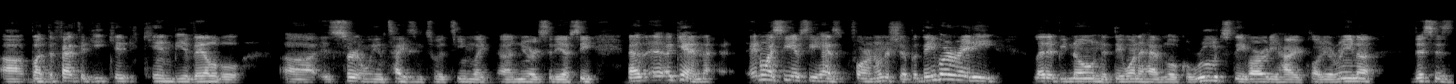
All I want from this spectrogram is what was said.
Uh, but the fact that he can, can be available uh, is certainly enticing to a team like uh, New York City FC. And uh, again, NYCFC has foreign ownership, but they've already let it be known that they want to have local roots. They've already hired Claudio Reyna. This is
